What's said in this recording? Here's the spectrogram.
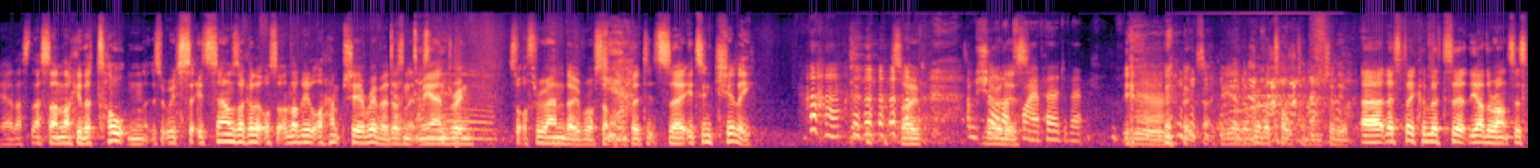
Yeah, that's, that's unlucky. The Toltén, which it sounds like a little sort of lovely little Hampshire river, doesn't it? Meandering sort of through Andover or something, Yeah. but it's, uh, it's in Chile. so I'm sure There that's why I've heard of it. Yeah. exactly, yeah, the River Toltén in Uh, let's take a look at the other answers.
